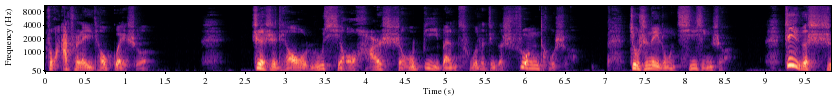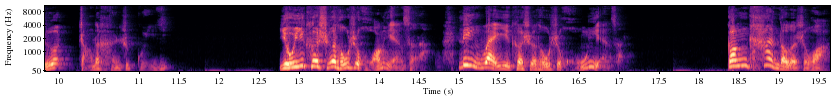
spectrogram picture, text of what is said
抓出来一条怪蛇。这是条如小孩手臂般粗的这个双头蛇，就是那种骑行蛇。这个蛇长得很是诡异，有一颗蛇头是黄颜色的，另外一颗蛇头是红颜色的。刚看到的时候啊，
